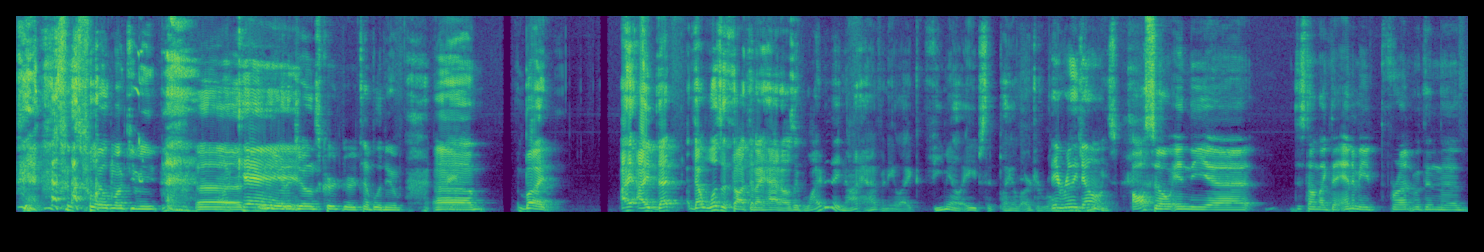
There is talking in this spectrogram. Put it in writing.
some spoiled monkey meat. Uh, Okay. Indiana Jones, Kurt, or Temple of Doom. Um, but I, I that that was a thought that I had. I was like, why do they not have any like female apes that play a larger role? They really don't. movies? Also, in the uh, just on like the enemy front within the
